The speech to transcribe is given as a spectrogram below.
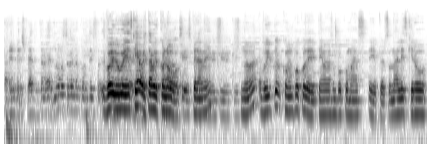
A ver, pero espérate, todavía, luego todavía no contestas. Voy, voy, voy, es que ahorita voy con Ah, Lobos, espérame. ¿no? Voy co- con un poco de temas un poco más eh, personales. Quiero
